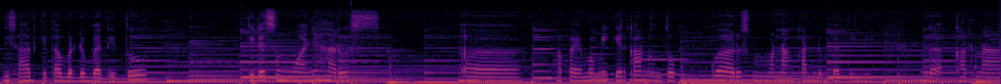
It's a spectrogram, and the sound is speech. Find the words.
di saat kita berdebat itu tidak semuanya harus uh, apa ya memikirkan untuk gue harus memenangkan debat ini. Enggak karena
